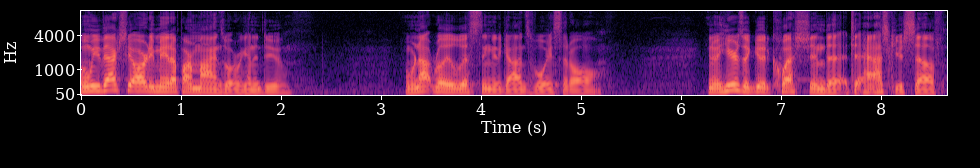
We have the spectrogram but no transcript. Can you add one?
when we've actually already made up our minds what we're going to do. And we're not really listening to God's voice at all. You know, here's a good question to, to ask yourself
